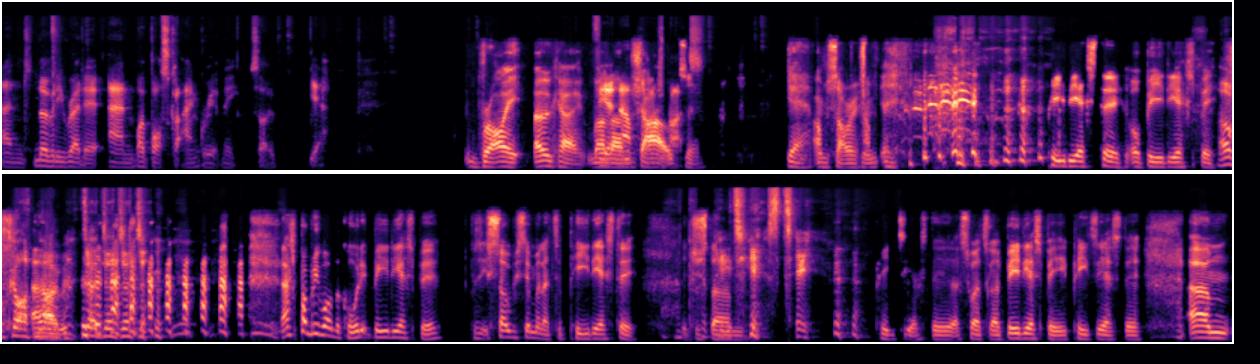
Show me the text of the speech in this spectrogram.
and nobody read it, and my boss got angry at me. So Right. Okay. Well, Vietnam um, shout out to. Yeah, I'm sorry. I'm PDST or BDSB. oh God, no. no! Duh, duh, duh, duh. That's probably what they call it, BDSB, because it's so similar to PDST. It just um, PTSD. PTSD. I swear to God, BDSP, PTSD. Um,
